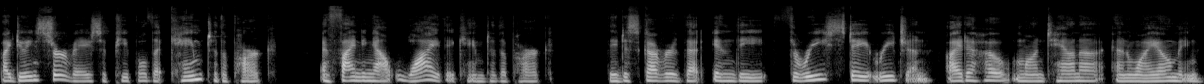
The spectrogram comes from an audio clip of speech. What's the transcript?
by doing surveys of people that came to the park and finding out why they came to the park, they discovered that in the three state region, Idaho, Montana, and Wyoming,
